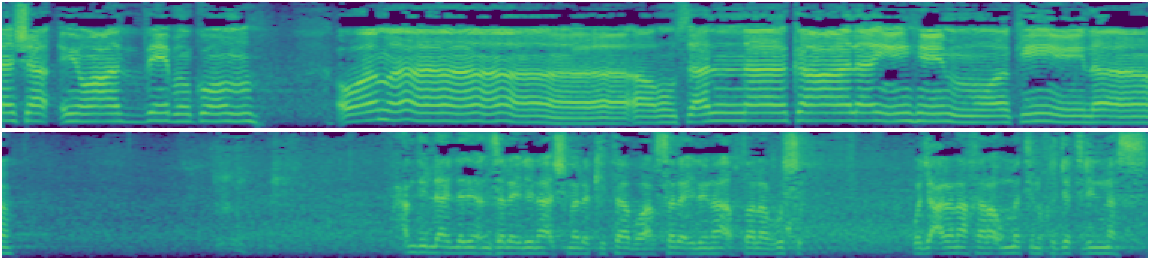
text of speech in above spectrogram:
يشأ يعذبكم. وما أرسلناك عليهم وكيلا الحمد لله الذي أنزل إلينا أشمل الكتاب وأرسل إلينا أفضل الرسل وجعلنا خير أمة أخرجت للناس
